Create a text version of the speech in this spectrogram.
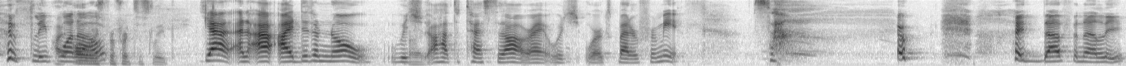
sleep one hour? I always prefer to sleep. Yeah, and I, I didn't know which Right. I had to test it out, right? Which works better for me. So I definitely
